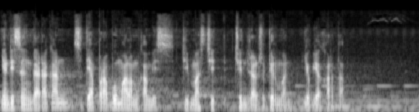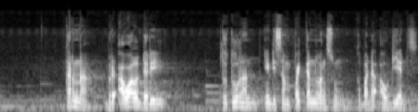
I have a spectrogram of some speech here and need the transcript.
yang diselenggarakan setiap Rabu malam Kamis di Masjid Jenderal Sudirman, Yogyakarta. Karena berawal dari tuturan yang disampaikan langsung kepada audiens,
